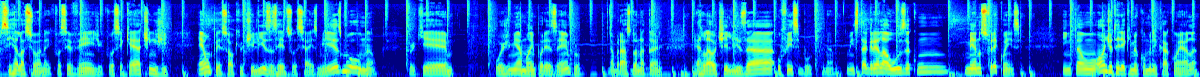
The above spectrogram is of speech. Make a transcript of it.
se relaciona, que você vende, que você quer atingir, é um pessoal que utiliza as redes sociais mesmo ou não? Porque hoje minha mãe, por exemplo, abraço dona Tânia, ela utiliza o Facebook, né? O Instagram ela usa com menos frequência. Então, onde eu teria que me comunicar com ela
